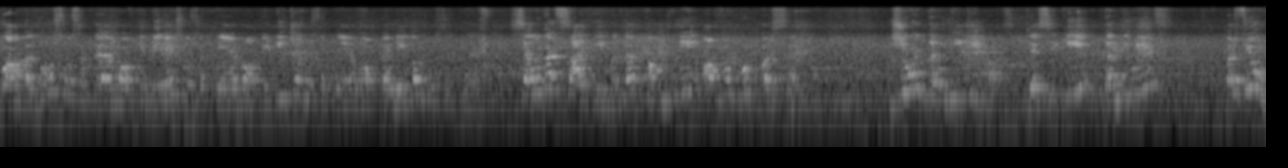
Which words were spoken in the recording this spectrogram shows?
वो आपका दोस्त हो सकता है वो आपके पेरेंट्स हो सकते हैं वो आपके टीचर हो सकते हैं वो आपका नेबर हो सकता है। संगत साथी मतलब company of a good person जो गंधी के पास। जैसे कि गंधी मीन्स परफ्यूम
